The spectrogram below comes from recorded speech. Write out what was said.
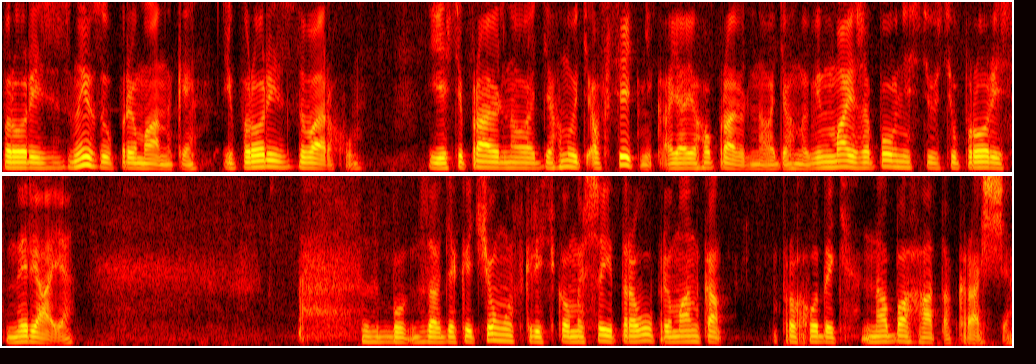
прорізь знизу приманки і прорізь зверху. Якщо правильно одягнути офсетник, а я його правильно одягну, він майже повністю в цю прорізь ниряє. Завдяки чому скрізь комиші і траву приманка проходить набагато краще.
